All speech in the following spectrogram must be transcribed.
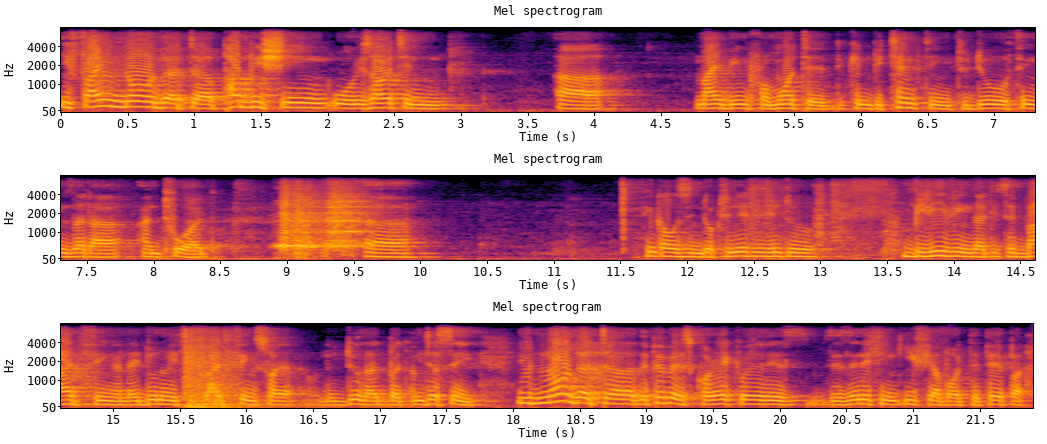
If I know that uh, publishing will result in uh, my being promoted, it can be tempting to do things that are untoward. Uh, I think I was indoctrinated into believing that it's a bad thing, and I do know it's a bad thing, so I do that. But I'm just saying, you'd know that uh, the paper is correct whether there's, there's anything iffy about the paper.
